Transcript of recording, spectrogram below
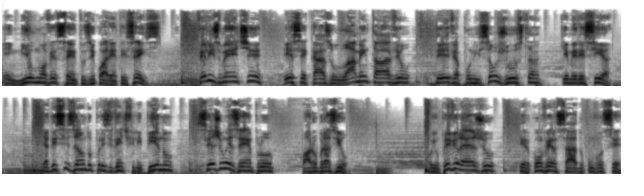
em 1946. Felizmente, esse caso lamentável teve a punição justa que merecia. Que a decisão do presidente filipino seja um exemplo para o Brasil. Foi um privilégio ter conversado com você.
